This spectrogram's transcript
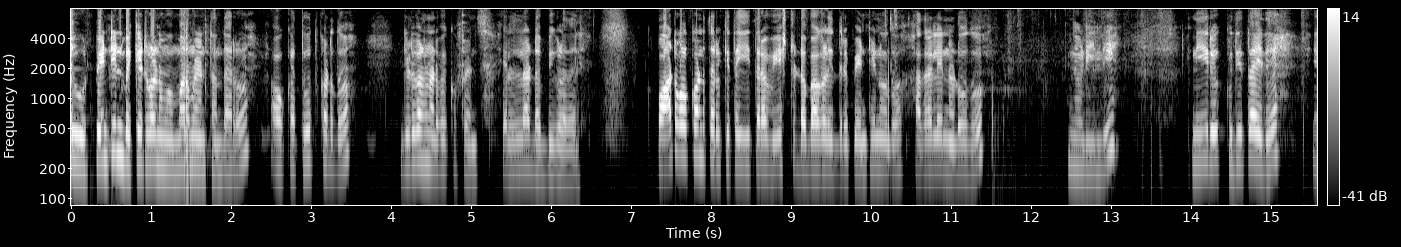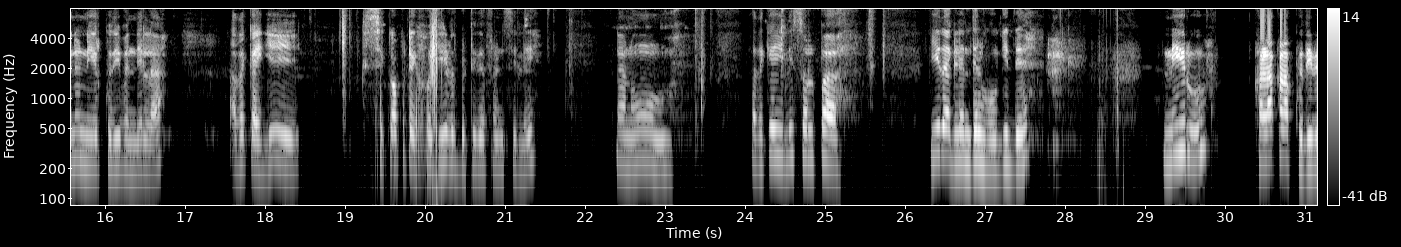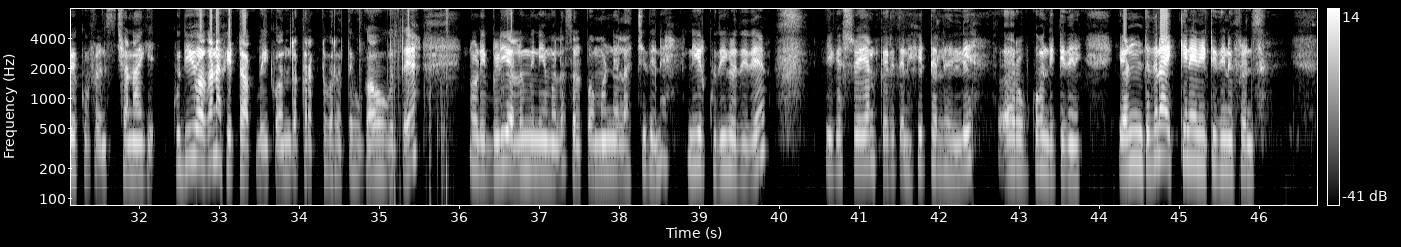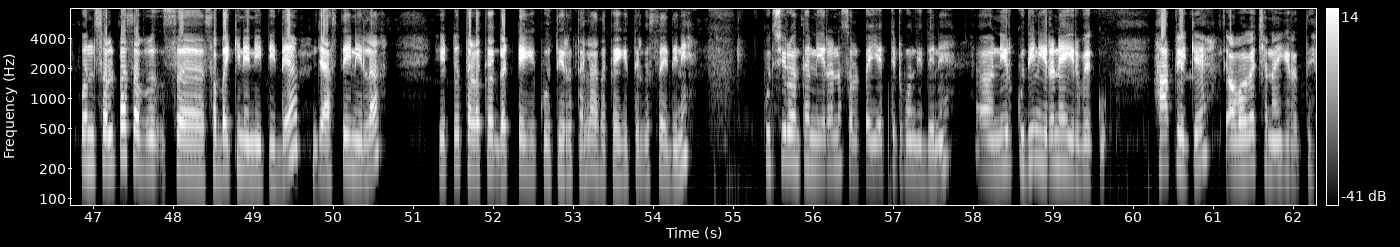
ಇವು ಪೇಂಟಿನ ಬಕೆಟ್ಗಳು ನಮ್ಮ ಅಮ್ಮರ ಮನೆ ತಂದಾರು. ಅವಕ್ಕೆ ತೂತು ಕಡ್ದು ಗಿಡಗಳು ನಡಬೇಕು ಫ್ರೆಂಡ್ಸ್ ಎಲ್ಲ ಡಬ್ಬಿಗಳಲ್ಲಿ ಪಾಟ್ಗಳು ಕೊಂಡು ತರೋಕ್ಕಿಂತ ಈ ಥರ ವೇಸ್ಟ್ ಡಬ್ಬಗಳಿದ್ರೆ ಪೇಂಟಿನೋದು, ಅದರಲ್ಲೇ ನಡೋದು. ನೋಡಿ ಇಲ್ಲಿ ನೀರು ಕುದೀತಾ ಇದೆ. ಇನ್ನೂ ನೀರು ಕುದಿ ಬಂದಿಲ್ಲ. ಅದಕ್ಕಾಗಿ ಸಿಕ್ಕಾಪಟ್ಟೆ ಹೊಗೆ ಹಿಡಿದು ಬಿಟ್ಟಿದೆ ಫ್ರೆಂಡ್ಸ್ ಇಲ್ಲಿ. ನಾನು ಅದಕ್ಕೆ ಇಲ್ಲಿ ಸ್ವಲ್ಪ ಇದಾಗಲಿ ಅಂತೇಳಿ ಹೋಗಿದ್ದೆ. ನೀರು ಕಳ ಕಳ ಕುದಿಬೇಕು ಫ್ರೆಂಡ್ಸ್ ಚೆನ್ನಾಗಿ. ಕುದಿಯುವಾಗ ನಾವು ಹಿಟ್ಟು ಹಾಕಬೇಕು, ಅಂದ್ರೆ ಕರೆಕ್ಟ್ ಬರುತ್ತೆ ಹುಗ ಹೋಗುತ್ತೆ. ನೋಡಿ, ಬಿಳಿ ಅಲ್ಯೂಮಿನಿಯಮ್ ಎಲ್ಲ ಸ್ವಲ್ಪ ಮಣ್ಣೆಲ್ಲ ಹಚ್ಚಿದ್ದೀನಿ, ನೀರು ಕುದಿ ಹಿಡಿದಿದೆ. ಈಗ ಶ್ರೇಯನ್ ಕರಿತೇನೆ ಹಿಟ್ಟೆಲ್ಲ ಇಲ್ಲಿ ರುಬ್ಕೊಂಬಂದಿಟ್ಟಿದ್ದೀನಿ ಎಂಟು ದಿನ ಅಕ್ಕಿ ನೆನಿಟ್ಟಿದ್ದೀನಿ ಫ್ರೆಂಡ್ಸ್ ಒಂದು ಸ್ವಲ್ಪ ಸಬ್ ಸಬ್ಬಕ್ಕಿ ನೆನಿಟ್ಟಿದ್ದೆ ಜಾಸ್ತಿ ಏನಿಲ್ಲ. ಹಿಟ್ಟು ತಳಕ ಗಟ್ಟಿಯಾಗಿ ಕೂತಿರುತ್ತಲ್ಲ, ಅದಕ್ಕಾಗಿ ತಿರುಗಿಸ್ತಾ ಇದ್ದೀನಿ. ಕುದಿಸಿರುವಂಥ ನೀರನ್ನು ಸ್ವಲ್ಪ ಎತ್ತಿಟ್ಕೊಂಡಿದ್ದೇನೆ. ನೀರು ಕುದಿ ನೀರನ್ನೇ ಇರಬೇಕು. ಹಾಕಲಿಕ್ಕೆ ಅವಾಗ ಚೆನ್ನಾಗಿರುತ್ತೆ.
